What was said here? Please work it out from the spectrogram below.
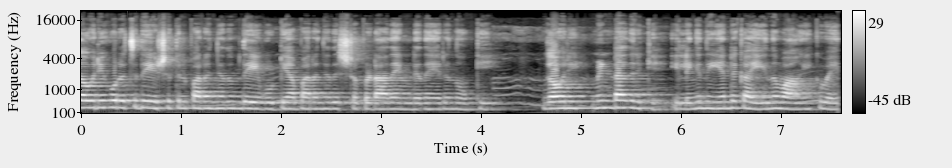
ഗൗരി കുറച്ച് ദേഷ്യത്തിൽ പറഞ്ഞതും ദേവൂട്ടി ആ പറഞ്ഞത് ഇഷ്ടപ്പെടാതെ എന്റെ നേരെ നോക്കി. ഗൗരി മിണ്ടാതിരിക്കെ ഇല്ലെങ്കിൽ നീ എന്റെ കയ്യിൽ നിന്ന് വാങ്ങിക്കുവേ.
